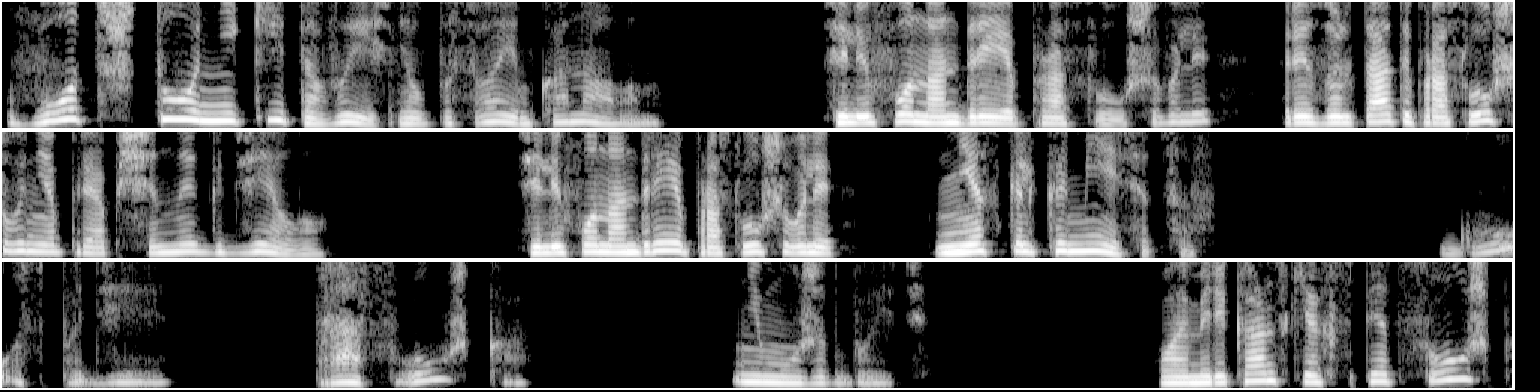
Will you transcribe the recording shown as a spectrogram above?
Вот что Никита выяснил по своим каналам. Телефон Андрея прослушивали — Результаты прослушивания приобщены к делу. Телефон Андрея прослушивали несколько месяцев. Господи, прослушка? Не может быть. У американских спецслужб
